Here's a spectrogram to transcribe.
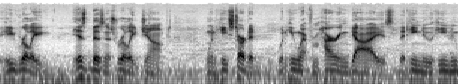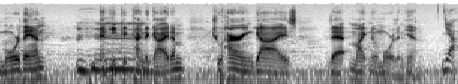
he really his business really jumped when he started when he went from hiring guys that he knew he knew more than and he could kind of guide them to hiring guys that might know more than him yeah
